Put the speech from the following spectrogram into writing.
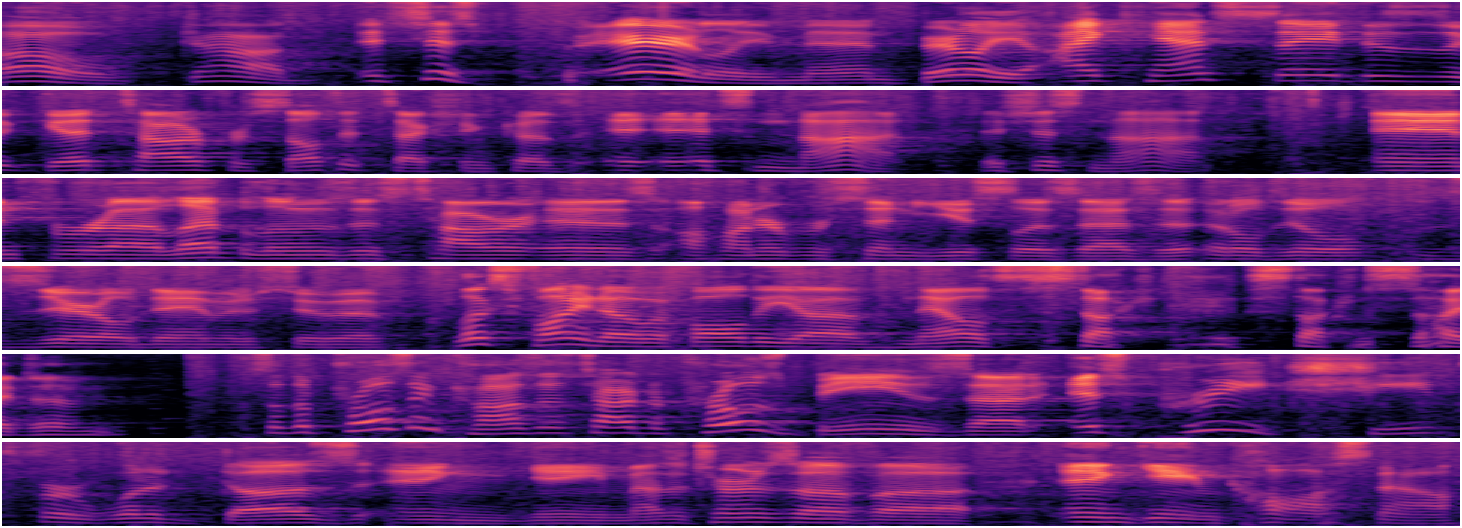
Oh, God. It's just barely, man. Barely. I can't say this is a good tower for stealth detection because it, it's not. It's just not. And for uh, lead balloons, this tower is 100% useless as it, will deal zero damage to it. Looks funny though with all the uh, nails stuck stuck inside them. So the pros and cons of this tower, the pros being is that it's pretty cheap for what it does in game, as in terms of uh, in game cost now.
